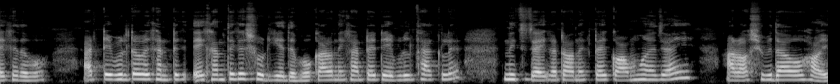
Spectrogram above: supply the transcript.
রেখে দেবো। আর টেবিলটাও এখান থেকে এখান থেকে সরিয়ে দেবো। কারণ এখানটায় টেবিল থাকলে নিচে জায়গাটা অনেকটাই কম হয়ে যায় আর অসুবিধাও হয়।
